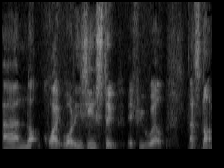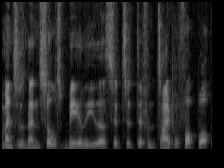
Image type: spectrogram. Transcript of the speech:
and not quite what he's used to, if you will. That's not meant as an insult, merely that it's a different type of football.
